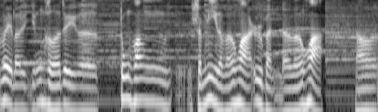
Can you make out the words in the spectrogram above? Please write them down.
为了迎合这个东方神秘的文化、日本的文化，然后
